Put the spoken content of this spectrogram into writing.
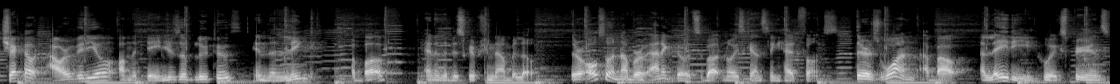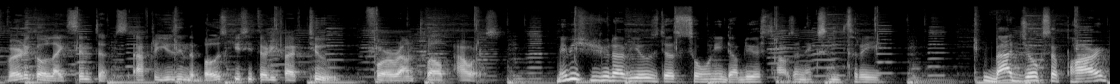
Check out our video on the dangers of Bluetooth in the link above and in the description down below. There are also a number of anecdotes about noise cancelling headphones. There's one about a lady who experienced vertigo-like symptoms after using the Bose QC35-2 for around 12 hours. Maybe she should have used a Sony WH-1000 XM3. Bad jokes apart,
